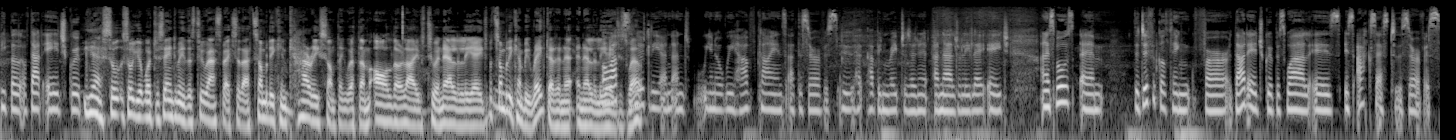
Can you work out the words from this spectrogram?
people of that age group Yes, so so you're, what you're saying to me, there's two aspects of that. Somebody can carry something with them all their lives to an elderly age, but somebody can be raped at an, an elderly oh, age as well. absolutely. And and you know we have clients at the service who ha- have been raped at an, an elderly la- age, and I suppose um, the difficult thing for that age group as well is is access to the service,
